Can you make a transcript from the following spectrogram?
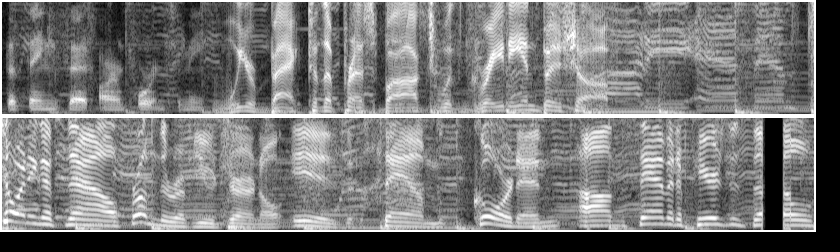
the things that are important to me. We're back to the press box with Graney and Bischoff. Joining us now from the Review Journal is Sam Gordon. Um, Sam, it appears as though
